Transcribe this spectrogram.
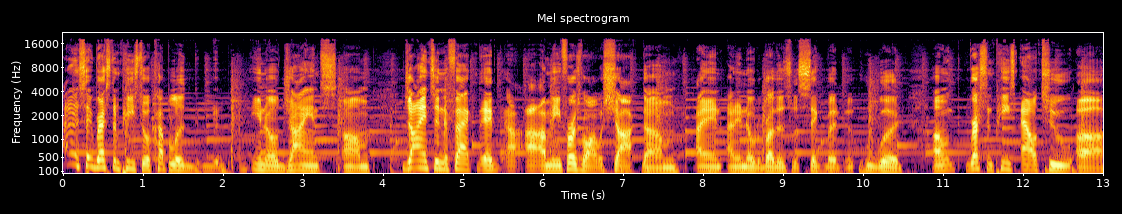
Gonna say rest in peace to a couple of, you know, giants. Um, giants in the fact that I, I mean, first of all, I was shocked. Um, I didn't, I didn't know the brothers was sick, but who would? Um, rest in peace out to uh,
